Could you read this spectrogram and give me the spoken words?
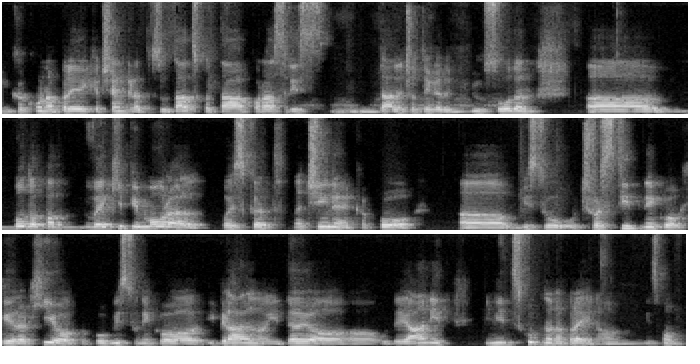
in kako naprej, ker še enkrat rezultatsko ta poraz res daleč od tega, da bi bil soden. Uh, bodo pa v ekipi morali poiskati načine, kako v bistvu učvrstiti neko hierarhijo, kako v bistvu neko igralno idejo udejaniti in iti skupno naprej. No. Smo,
